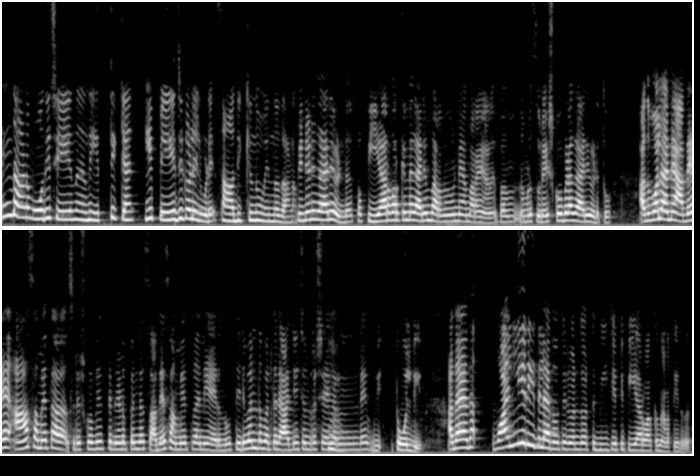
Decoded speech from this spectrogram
എന്താണ് മോദി ചെയ്യുന്നതെന്ന് എത്തിക്കാൻ ഈ പേജുകളിലൂടെ സാധിക്കുന്നു എന്നതാണ്. പിന്നെ ഒരു കാര്യമുണ്ട്. ഇപ്പൊ പി ആർ വർക്കിന്റെ കാര്യം പറഞ്ഞതുകൊണ്ട് ഞാൻ പറയാണ്. ഇപ്പം നമ്മൾ സുരേഷ് ഗോപിയുടെ കാര്യം എടുത്തു. അതുപോലെ തന്നെ അതേ ആ സമയത്ത് സുരേഷ് ഗോപി തിരഞ്ഞെടുപ്പിന്റെ അതേ സമയത്ത് തന്നെയായിരുന്നു തിരുവനന്തപുരത്ത് രാജീവ് ചന്ദ്രശേഖരന്റെ തോൽവിയും. അതായത് വലിയ രീതിയിലായിരുന്നു തിരുവനന്തപുരത്ത് B J P P R work നടത്തിയിരുന്നത്.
